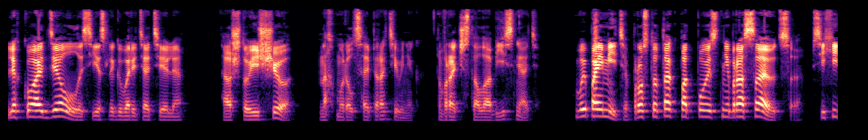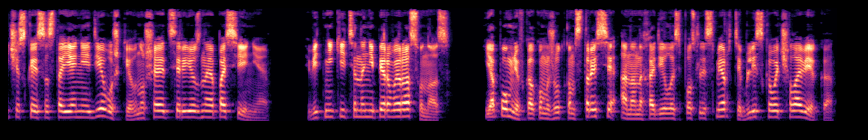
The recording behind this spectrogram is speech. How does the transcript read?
Легко отделалась, если говорить о теле. А что еще? Нахмурился оперативник. Врач стала объяснять. Вы поймите, просто так под поезд не бросаются. Психическое состояние девушки внушает серьезные опасения. Ведь Никитина не первый раз у нас. Я помню, в каком жутком стрессе она находилась после смерти близкого человека.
